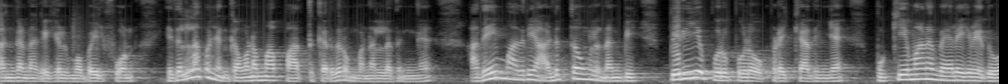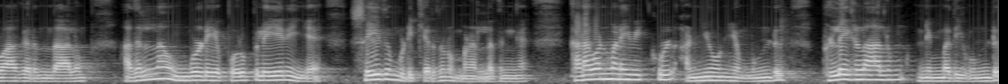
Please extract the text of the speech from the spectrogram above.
தங்க நகைகள் மொபைல் ஃபோன் இதெல்லாம் கொஞ்சம் கவனமாக பார்த்துக்கிறது ரொம்ப நல்லதுங்க. அதே மாதிரி அடுத்தவங்களை நம்பி பெரிய பொறுப்புகளை ஒப்படைக்காதீங்க. முக்கியமான வேலைகள் எதுவாக இருந்தாலும் அதெல்லாம் உங்களுடைய பொறுப்பிலேயே நீங்கள் செய்து முடிக்கிறது ரொம்ப நல்லதுங்க. கணவன் மனைவிக்குள் அந்யோன்யம் உண்டு பிள்ளைகளாலும் நிம்மதி உண்டு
